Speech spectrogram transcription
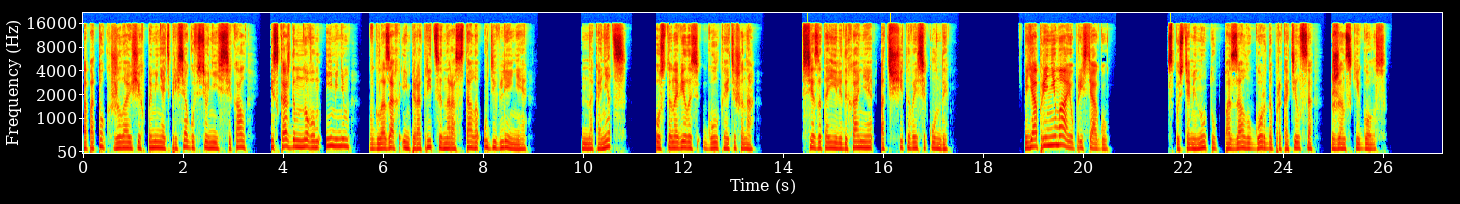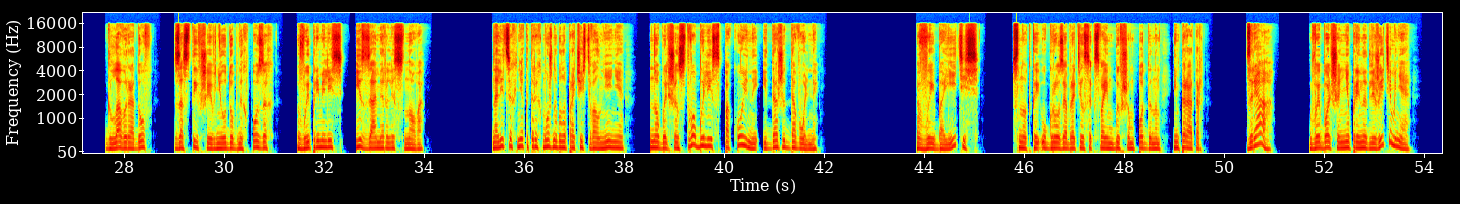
А поток желающих поменять присягу все не иссякал, и с каждым новым именем в глазах императрицы нарастало удивление. Наконец, Установилась гулкая тишина. Все затаили дыхание, отсчитывая секунды. Я принимаю присягу. Спустя минуту по залу гордо прокатился женский голос. Главы родов, застывшие в неудобных позах, выпрямились и замерли снова. На лицах некоторых можно было прочесть волнение, но большинство были спокойны и даже довольны. «Вы боитесь?» С ноткой угрозы обратился к своим бывшим подданным император. «Зря. Вы больше не принадлежите мне.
